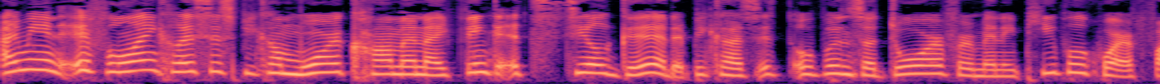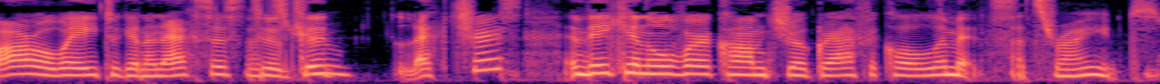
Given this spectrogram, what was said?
I, mean, if online classes become more common, I think it's still good because it opens a door for many people who are far away to get an access to That's good lectures and they can overcome geographical limits. That's right.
